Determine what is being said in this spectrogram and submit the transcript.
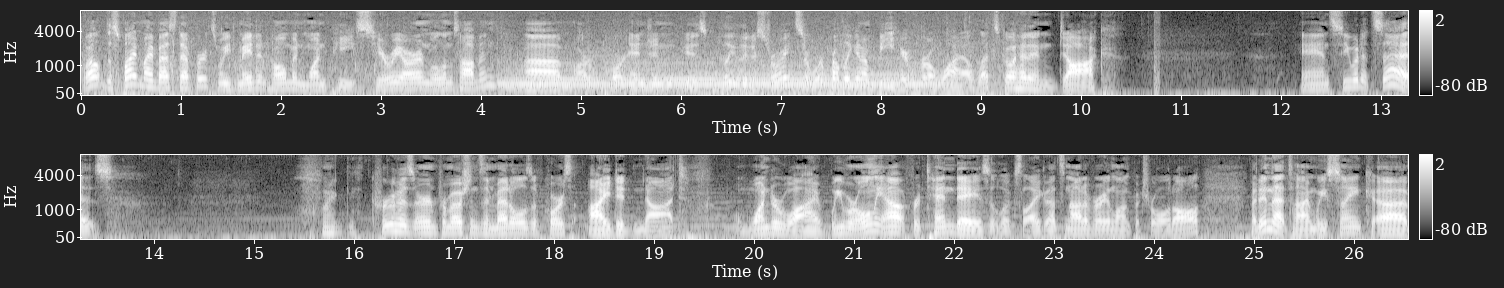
Well, despite my best efforts, we've made it home in one piece. Here we are in Wilhelmshaven. Um, our port engine is completely destroyed, so we're probably going to be here for a while. Let's go ahead and dock and see what it says. My crew has earned promotions and medals. Of course, I did not. Wonder why. We were only out for 10 days, it looks like. That's not a very long patrol at all. But in that time, we sank uh,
